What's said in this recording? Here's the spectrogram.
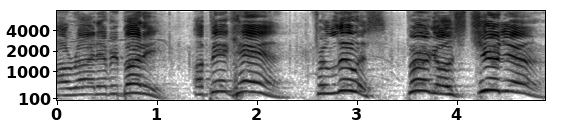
All right, everybody, a big hand for Louis Burgos Jr.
